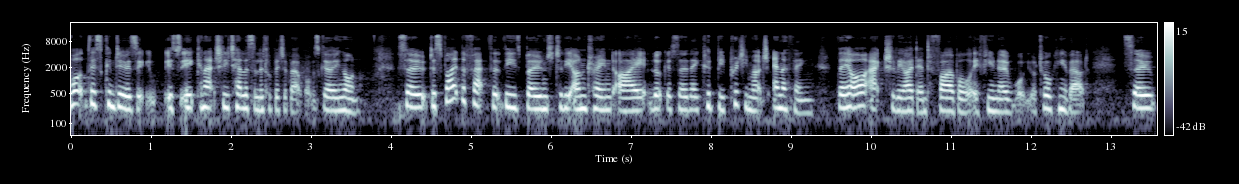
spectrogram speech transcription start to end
what this can do is it, is it, can actually tell us a little bit about what was going on. So, despite the fact that these bones to the untrained eye look as though they could be pretty much anything, they are actually identifiable if you know what you're talking about. So,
